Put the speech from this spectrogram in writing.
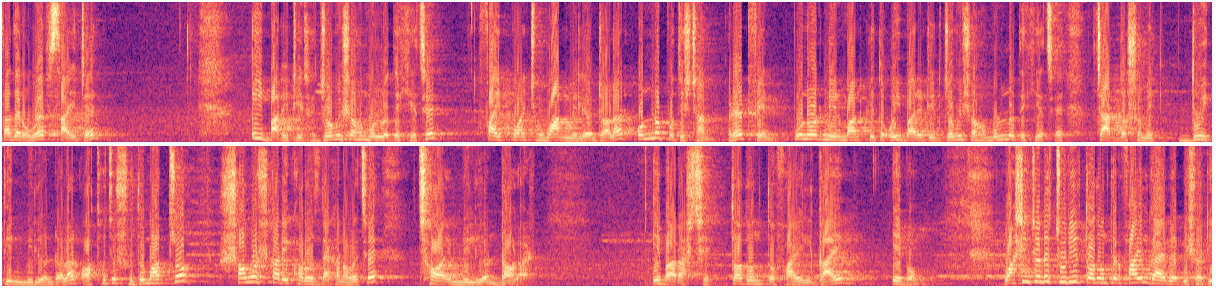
তাদের ওয়েবসাইটে এই বাড়িটির জমিসহ মূল্য দেখিয়েছে five point one million dollar অন্য প্রতিষ্ঠান রেডফিন পুনর্নির্মাণকৃত ওই বাড়িটির জমিসহ মূল্য দেখিয়েছে চার দশমিক দুই তিন মিলিয়ন ডলার অথচ শুধুমাত্র সংস্কারে খরচ দেখানো হয়েছে ছয় মিলিয়ন ডলার এবার আসছে তদন্ত ফাইল গায়েব এবং ওয়াশিংটনে চুরির তদন্তের ফাইল গায়েবের বিষয়টি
